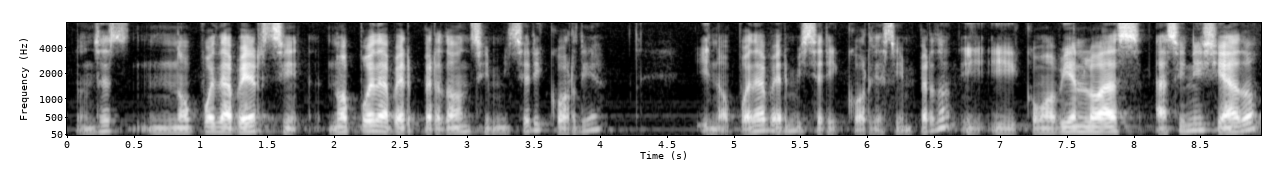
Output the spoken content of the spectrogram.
Entonces, no puede haber, no puede haber perdón sin misericordia y no puede haber misericordia sin perdón. Y, y como bien lo has, iniciado,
